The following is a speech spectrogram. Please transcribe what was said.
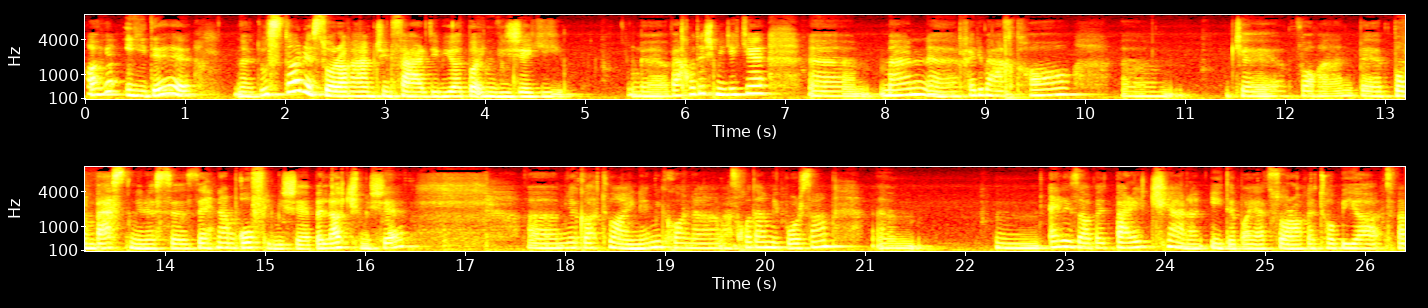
آیا ایده دوست داره سراغ همچین فردی بیاد با این ویژگی؟ و خودش میگه که من خیلی وقتها که واقعا به بنبست می‌رسه ذهنم قفل میشه بلاک میشه. نگاه تو آینه می‌کنم از خودم می‌پرسم الیزابت برای چی الان ایده باید سراغ تو بیاد؟ و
